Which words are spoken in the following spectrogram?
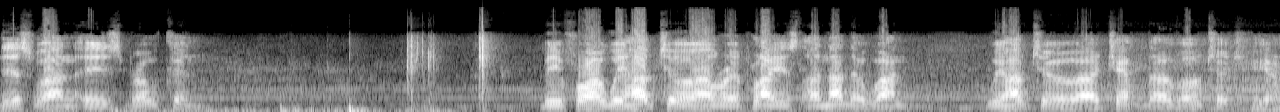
This one is broken. Before we have to uh, replace another one, we have to uh, check the voltage here.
